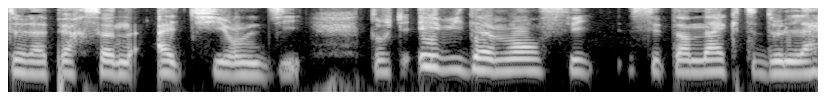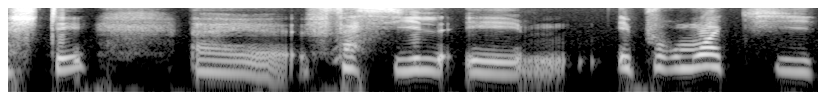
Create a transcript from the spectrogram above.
de la personne à qui on le dit. Donc évidemment, c'est un acte de lâcheté euh, facile et, et pour moi qui,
